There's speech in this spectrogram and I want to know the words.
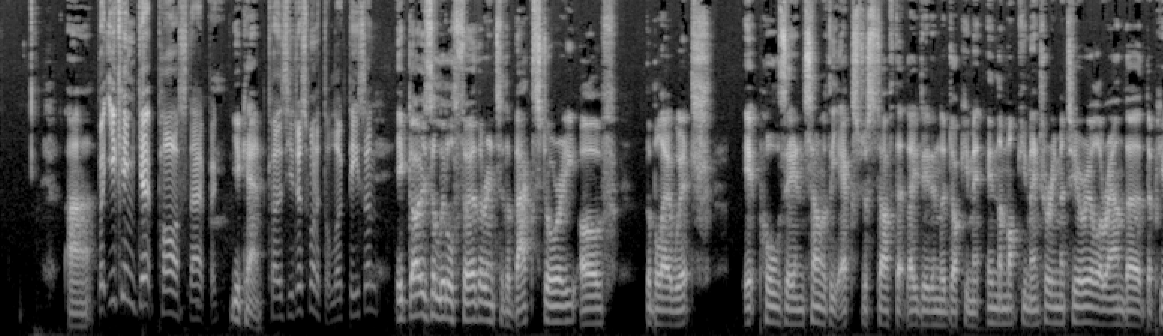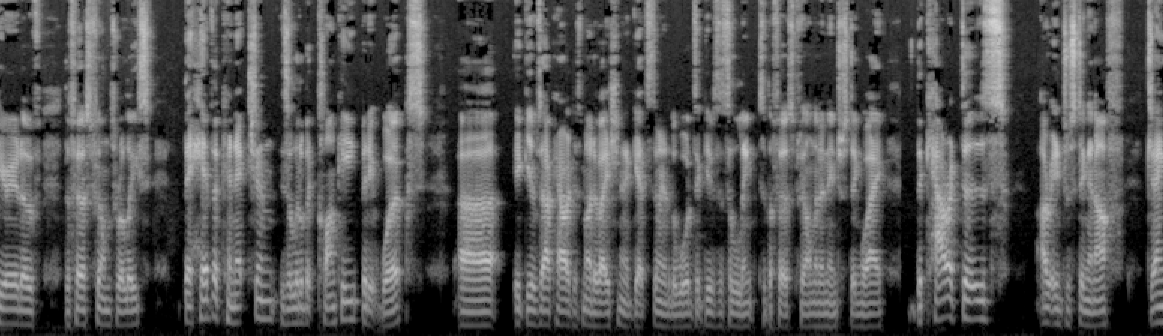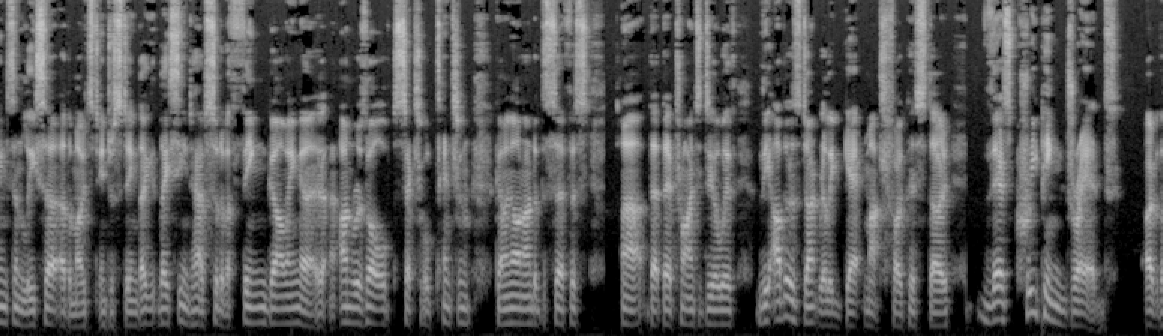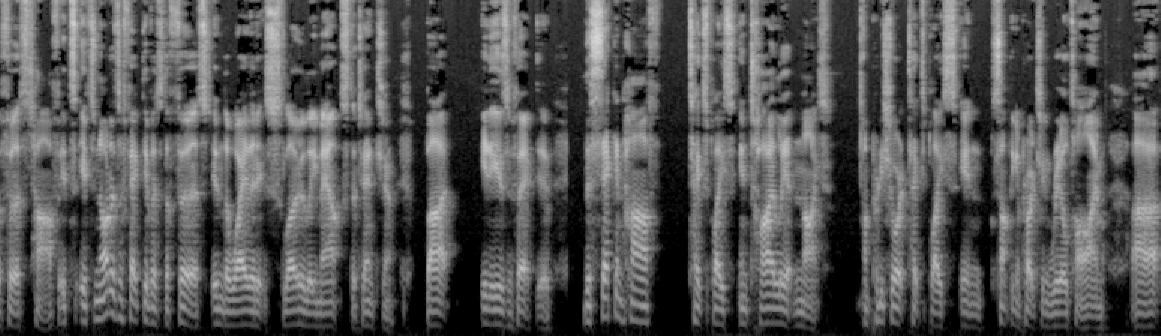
Uh, But you can get past that you can. because you just want it to look decent. It goes a little further into the backstory of the Blair Witch. It pulls in some of the extra stuff that they did in the document in the mockumentary material around the, the period of the first film's release. The Heather connection is a little bit clunky, but it works. Uh, it gives our characters motivation and it gets them into the woods. It gives us a link to the first film in an interesting way. The characters are interesting enough. James and Lisa are the most interesting. They they seem to have sort of a thing going, uh, an unresolved sexual tension going on under the surface uh, that they're trying to deal with. The others don't really get much focus though. There's creeping dread over the first half. It's it's not as effective as the first in the way that it slowly mounts the tension, but it is effective. The second half takes place entirely at night. I'm pretty sure it takes place in something approaching real time. Uh,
